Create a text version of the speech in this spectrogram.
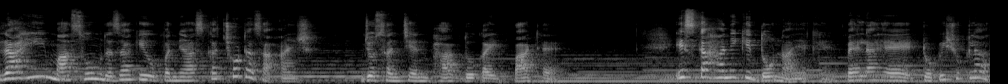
राही मासूम रजा के उपन्यास का छोटा सा अंश, जो संचयन भाग दो का एक पाठ है। इस कहानी के दो नायक हैं। पहला है टोपी शुक्ला,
